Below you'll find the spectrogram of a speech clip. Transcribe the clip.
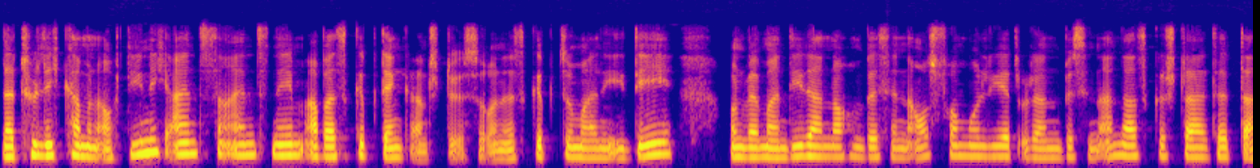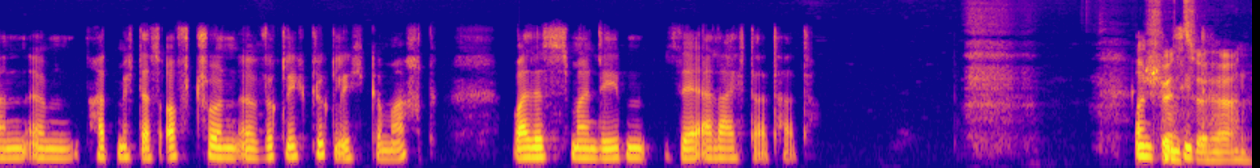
Natürlich kann man auch die nicht eins zu eins nehmen, aber es gibt Denkanstöße und es gibt so mal eine Idee. Und wenn man die dann noch ein bisschen ausformuliert oder ein bisschen anders gestaltet, dann ähm, hat mich das oft schon äh, wirklich glücklich gemacht, weil es mein Leben sehr erleichtert hat. Und Schön zu hören.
